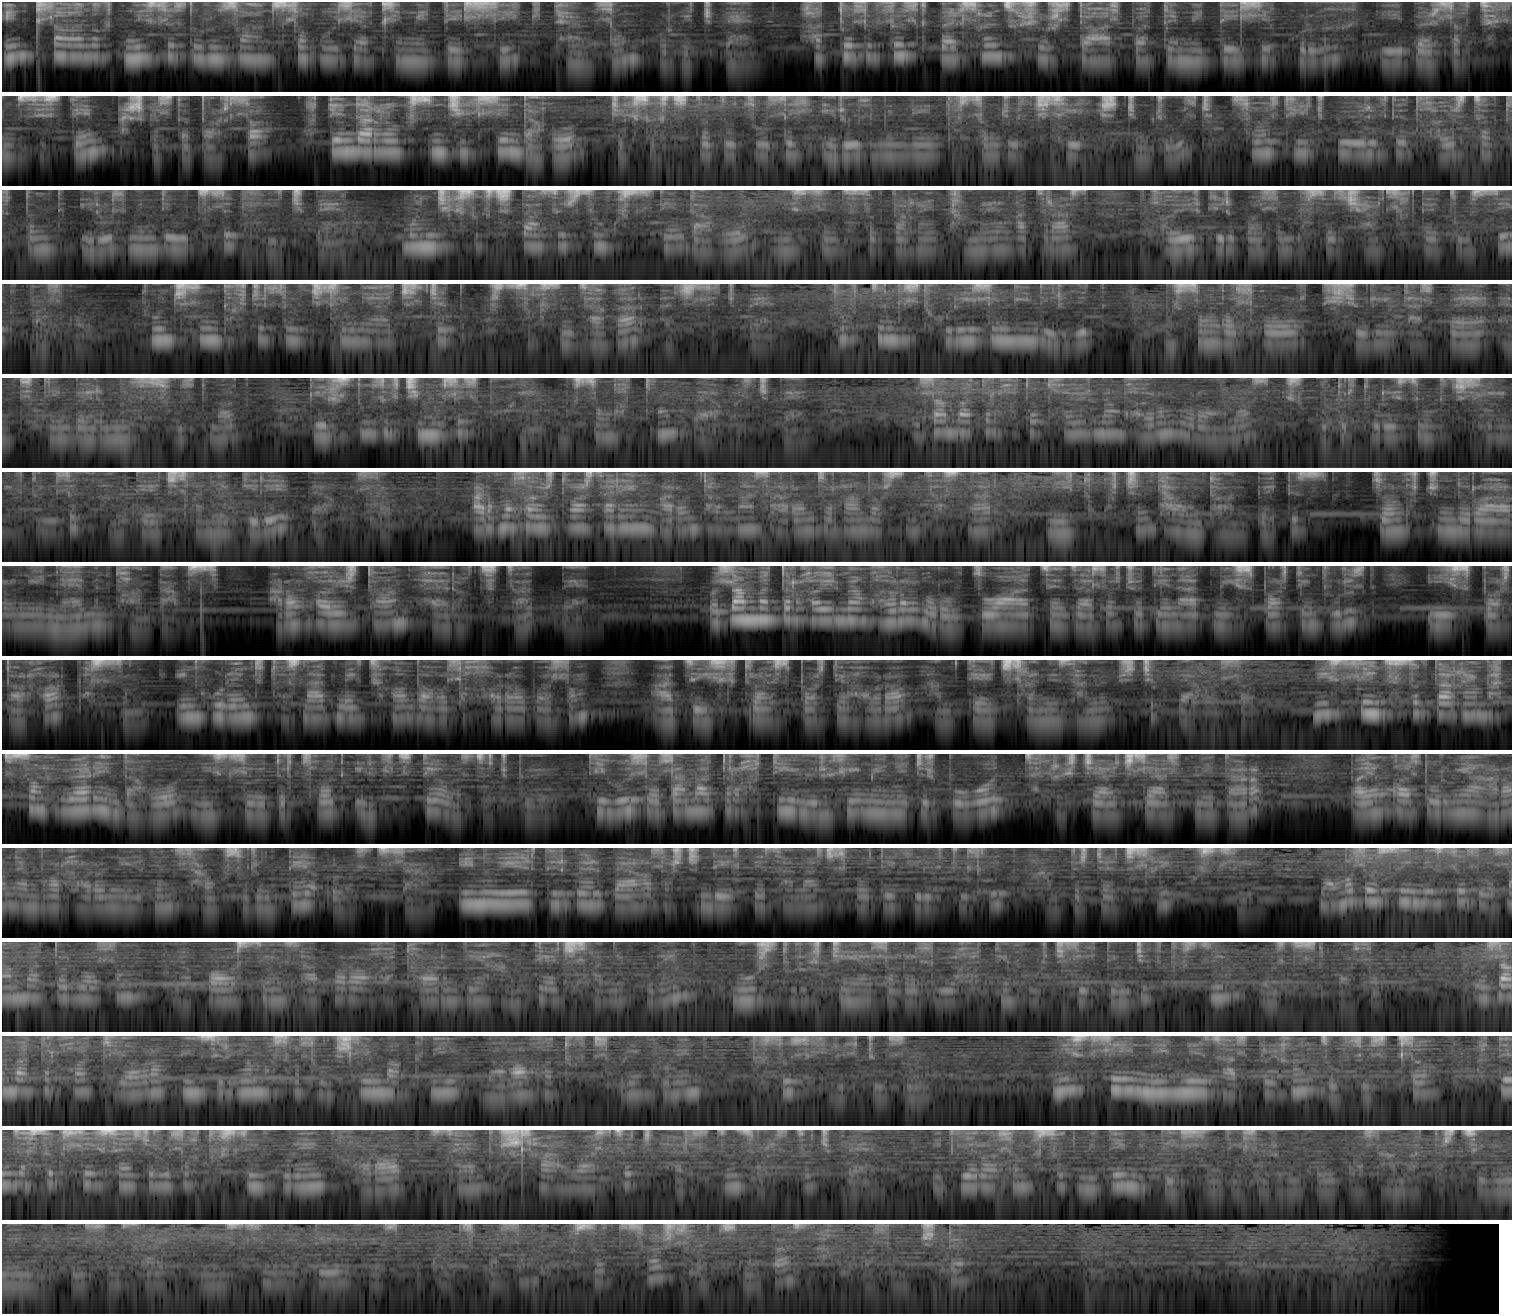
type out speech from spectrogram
Энэ 7 хоногт нийслэл дөрөнсөн онцлог үйл явдлын мэдээллийг томилон хүргэж байна. Хот төлөвлөлт барилгын зөвшөөрөлтэй холбоотой мэдээллийг хүргэх e-барилга цахим систем ашиглалтад орлоо. Хотын дарга өгсөн чиглэлийн дагуу жагсагчдад үзүүлэх эрүүл мэндийн тусламж үйлчилгээг эрчимжүүлж, суулт хийж буй иргэдэд 2 цаг тутамд эрүүл мэндийн үзлэг хийж байна. Мөн жагсагчдаас ирсэн хүсэлтийн дагуу нийслэлийн засаг даргын тамгын газраас 2 гэр болон бусад шаардлагатай зүйлсийг олгов. Түнчлэн төвчл үйлчилгээний ажилчид уртсгасан цагаар ажиллаж байна. Төв зэнгэлт хүрээлэнгийн дэргэд мөсөн голгуур, тишүүрийн талбай, амьтдын баримл, сүлдмод, гэрэлтүүлэг чимэглэл бүхий мөсөн хотгон байгуулж байна. Улаанбаатар хотод 2023 оноос скутер түрээсийн үйлчилгээг нэвтрүүлэх хамтын ажиллагааны гэрээ байгуулав. 12 дугаар сарын 15-наас 16-нд орсон цаснаар нийт 35 тонн бодис, 134.8 тонн давс, 12 тонн хайрга цацаад байна. Улаанбаатар 2023 Зүүн Азийн залуучуудын наадмын спортын төрөлд e-спорт орохоор болсон. Энэ хүрээнд тус наадмыг зохион байгуулах хороо болон Азийн электрон спортын хороо хамтын ажиллагааны санам бичиг байгуулав. Нийслэлийн засаг даргын баталсан хуваарийн дагуу нийслэлийн удирдлагууд иргэдтэй уулзаж буй. Тэгвэл Улаанбаатар хотын ерөнхий менежер бөгөөд захирагчийн ажлын албаны дарга Баянгол дүүргийн 18 дугаар хорооны иргэн лавг сүрэнтэй уулзлаа. Энэ үеэр тэрээр байгаль орчин дээлтэй санаачлагуудыг хэрэгжүүлэхэд хамтарч ажиллахыг хүслээ. Монгол улсын нийслэл Улаанбаатар болон Япон улсын Саппоро хот хоорондын хамтын ажиллагааны хүрээнд нүүрс төрөгчийн ялгаралгүй хотын хөгжлийг дэмжих төслийн уулзалт болов. Улаанбаатар хот Европын сэргээн босгол хөгжлийн банкны ногоон хот хөтөлбөрийн хүрээнд төсөл хэрэгжүүлнэ. Нийслэлийн нийгмийн салбарын зөвлөлтлөө хотын засаглалыг сайжруулах төслийн хүрээнд хороод сайн туршлагаа хуваалцаж харилцан суралцаж байна. Эдгээр олон бусад мэдээ мэдээллийн дэлгэрэнгүй Улаанбаатар цэгийн мэдээллийн сайт нийслэлийн мэдээ, Facebook хуудас болон бусад сошиал хуудаснуудаас авах боломжтой.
